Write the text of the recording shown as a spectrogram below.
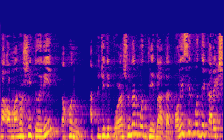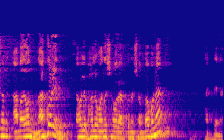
বা অমানুষই তৈরি। তখন আপনি যদি পড়াশোনার মধ্যে বা তার পলিসির মধ্যে কারেকশন আনয়ন না করেন, তাহলে ভালো মানুষ হওয়ার আর কোনো সম্ভাবনা থাকবে না।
